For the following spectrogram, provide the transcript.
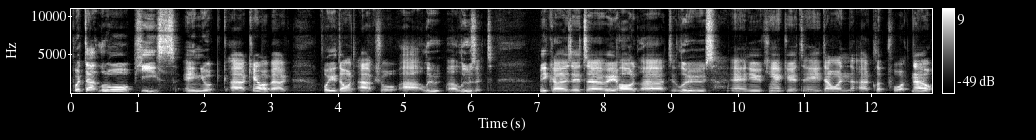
put that little piece in your uh, camera bag for you don't actually uh, lo uh, lose it because it's uh, very hard uh, to lose and you can't get a that one clip for it. Now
